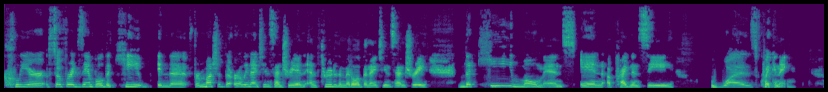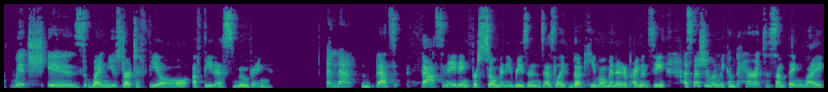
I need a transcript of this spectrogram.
clear. So, for example, the key in the for much of the early 19th century and, and through to the middle of the 19th century, the key moment in a pregnancy was quickening, which is when you start to feel a fetus moving. And that that's fascinating for so many reasons as like the key moment in a pregnancy, especially when we compare it to something like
